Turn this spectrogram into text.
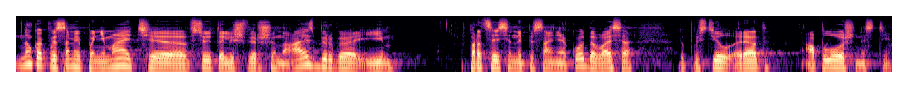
Ну, как вы сами понимаете, все это лишь вершина айсберга, и в процессе написания кода Вася допустил ряд оплошностей.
